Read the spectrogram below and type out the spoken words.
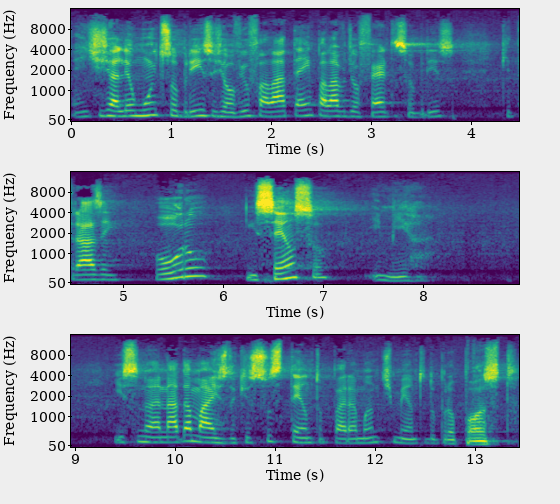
A gente já leu muito sobre isso, já ouviu falar até em palavra de oferta sobre isso, que trazem ouro, incenso e mirra. Isso não é nada mais do que sustento para mantimento do propósito.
